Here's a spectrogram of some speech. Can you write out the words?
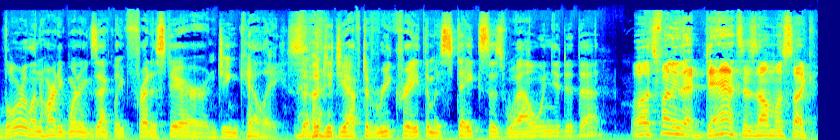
Laurel and Hardy weren't exactly Fred Astaire and Gene Kelly. So did you have to recreate the mistakes as well when you did that? Well, it's funny that dance is almost like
